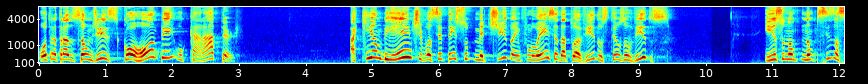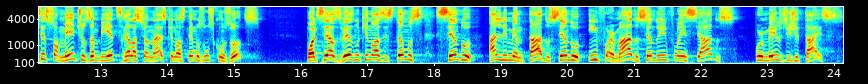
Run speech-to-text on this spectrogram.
Outra tradução diz: corrompe o caráter. A que ambiente você tem submetido a influência da tua vida, os teus ouvidos? E isso não, não precisa ser somente os ambientes relacionais que nós temos uns com os outros. Pode ser, às vezes, no que nós estamos sendo alimentados, sendo informados, sendo influenciados por meios digitais,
